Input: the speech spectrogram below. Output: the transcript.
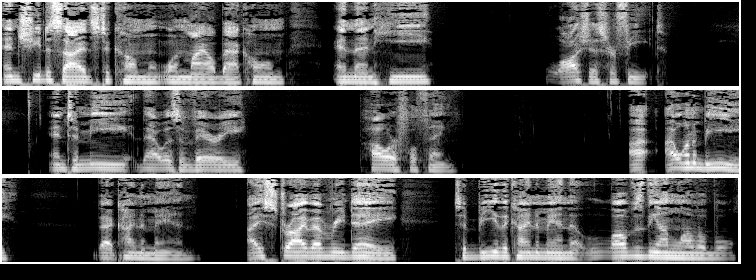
And she decides to come one mile back home, and then he washes her feet. And to me, that was a very powerful thing. I I want to be that kind of man. I strive every day to be the kind of man that loves the unlovable,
